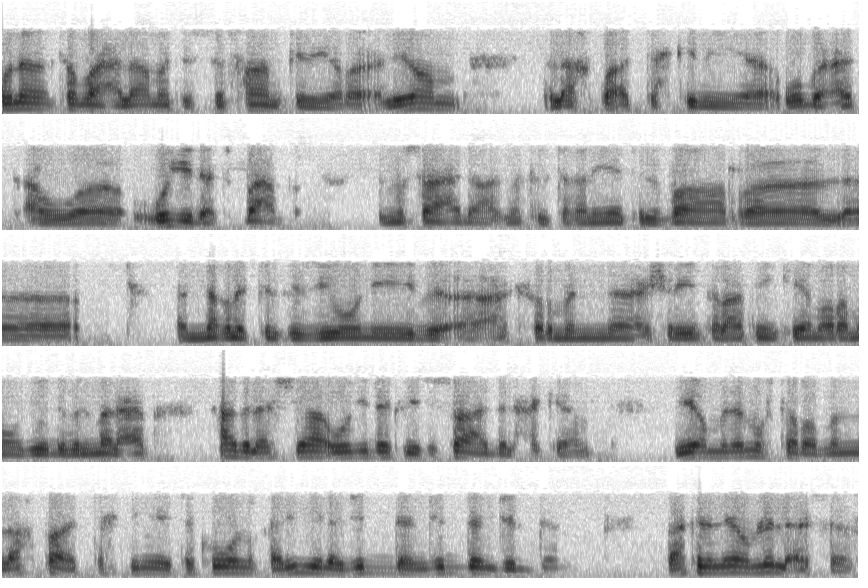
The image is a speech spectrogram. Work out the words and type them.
هنا تضع علامة استفهام كبيرة، اليوم الأخطاء التحكيمية وضعت أو وجدت بعض المساعدات مثل تقنية الفار النقل التلفزيوني أكثر من 20 30 كاميرا موجودة بالملعب، هذه الأشياء وجدت لتساعد الحكم. اليوم من المفترض أن الأخطاء التحكيمية تكون قليلة جدا جدا جدا. لكن اليوم للأسف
